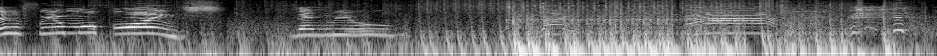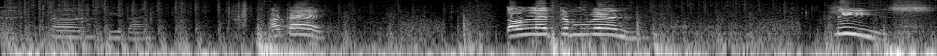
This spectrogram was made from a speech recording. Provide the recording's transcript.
Just a few more points! then we will die. Ah! ah, he died. Okay. Don't let them win. Please.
